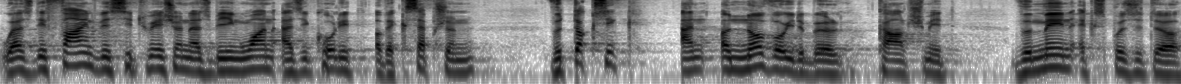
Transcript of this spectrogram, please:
who has defined this situation as being one, as he called it, of exception, the toxic and unavoidable Carl Schmitt, the main expositor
